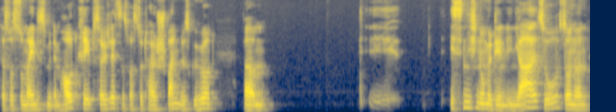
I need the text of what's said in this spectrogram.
Das, was du meintest mit dem Hautkrebs, habe ich letztens was total Spannendes gehört. Ähm, ist nicht nur mit dem Lineal so, sondern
